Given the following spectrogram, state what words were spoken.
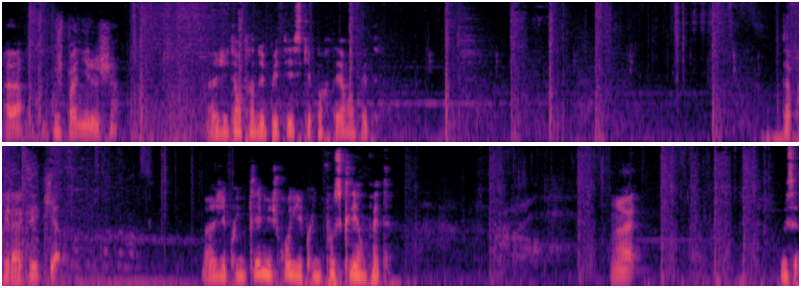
Voilà, couche panier le chien. Ah, J'étais en train de péter ce qu'il y a par terre en fait. T'as pris la clé qui a. Bah, j'ai pris une clé, mais je crois que j'ai pris une fausse clé en fait. Ouais. Mais ça-.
